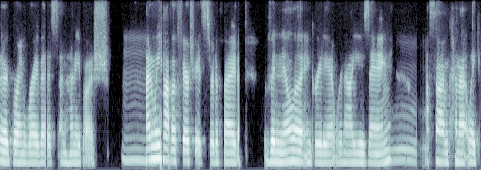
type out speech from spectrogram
that are growing rooibos and honeybush. Mm. And we have a fair trade certified vanilla ingredient we're now using. Ooh. So I'm kind of like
